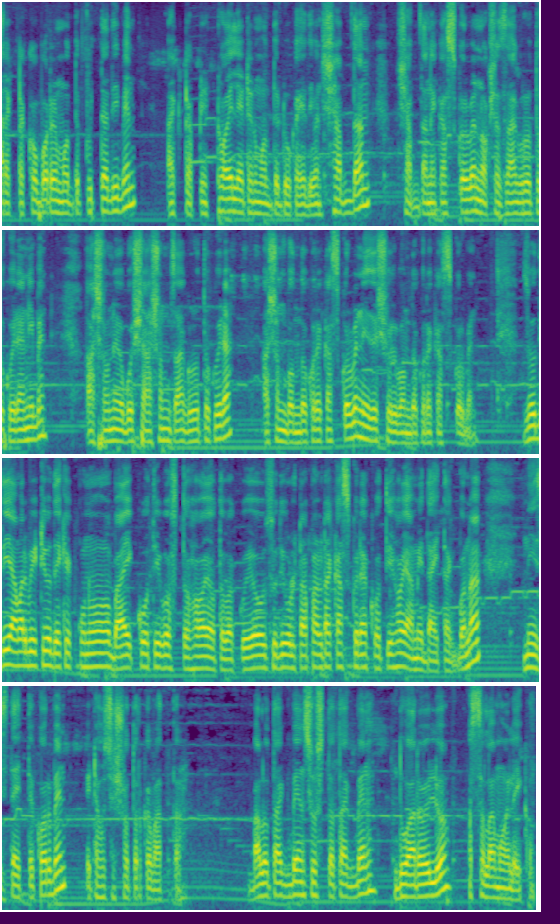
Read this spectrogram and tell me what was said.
আর একটা কবরের মধ্যে পুত্তা দিবেন একটা আপনি টয়লেটের মধ্যে ঢুকাই দিবেন। সাবধান, সাবধানে কাজ করবেন, নকশা জাগ্রত করে নিবেন। আসনে অবশ্যই আসন জাগ্রত করে আসন বন্ধ করে কাজ করবেন, নিজের শরীর বন্ধ করে কাজ করবেন। যদি আমার ভিডিও দেখে কোনো বাইক ক্ষতিগ্রস্ত হয় অথবা কেউ যদি উল্টাপাল্টা কাজ করে ক্ষতি হয়, আমি দায়ী থাকব না। নিজ দায়িত্ব করবেন, এটা হচ্ছে সতর্কবার্তা। ভালো থাকবেন, সুস্থ থাকবেন, দোয়া রইল। আসসালামু আলাইকুম।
